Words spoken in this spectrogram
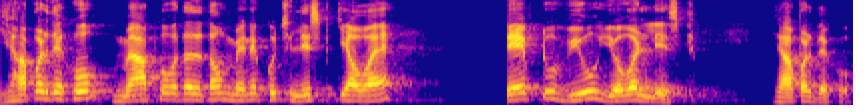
यहाँ पर देखो, मैं आपको बता देता हूँ, मैंने कुछ लिस्ट किया हुआ है। Tap to view your list यहाँ पर देखो।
